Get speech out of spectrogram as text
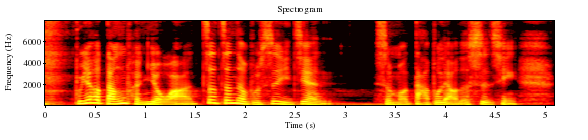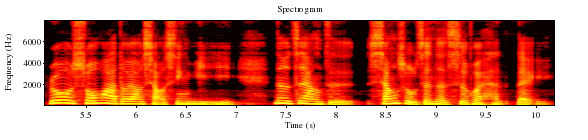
不要当朋友啊，这真的不是一件。什么大不了的事情？如果说话都要小心翼翼，那这样子相处真的是会很累。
